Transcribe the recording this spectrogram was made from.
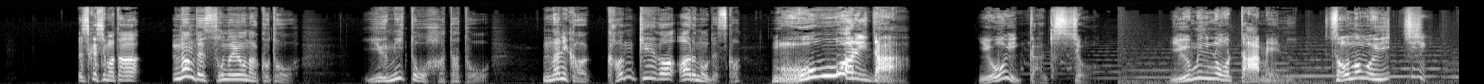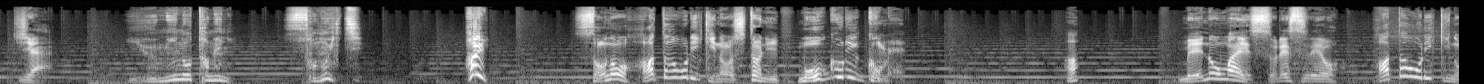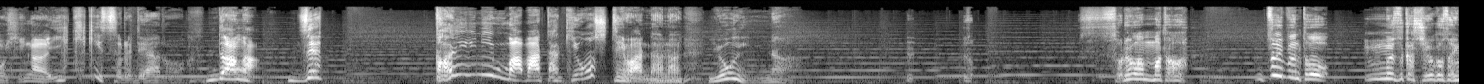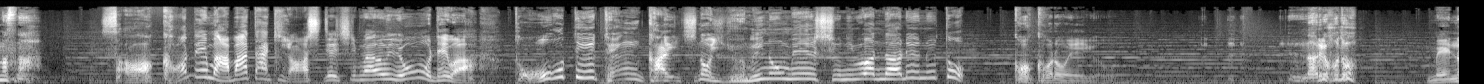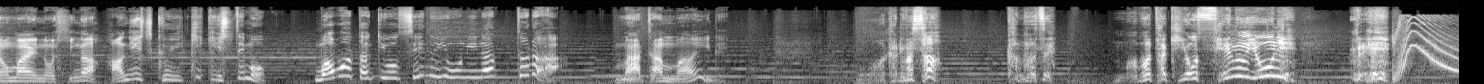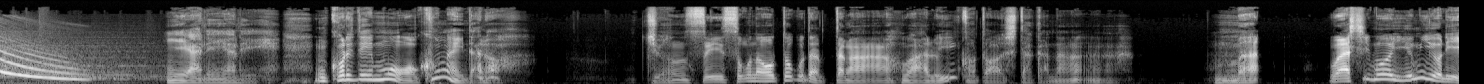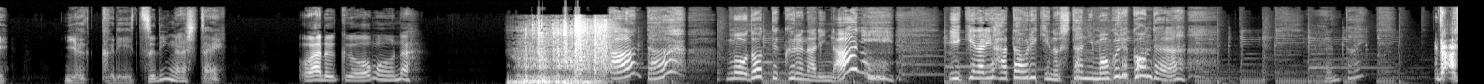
しかしまたなんでそのようなことを？弓と旗と何か関係があるのですか？もう終わりだ。よいか騎将弓のために。その1じゃ弓のために。その1はい。その旗織り機の下に潜り込め。は？目の前すれすれを旗織り機の火が行き来するであろう。だが絶対にまばたきをしてはならん。よいなそそれはまた随分と難しゅうございますな。そこでまばたきをしてしまうようでは到底天下一の弓の名手にはなれぬと心得よなるほど。目の前の火が激しく行き来してもまばたきをせぬようになったらまた参れ。わかりました。必ずまばたきをせぬように。やれやれ。これでもう来ないだろう。純粋そうな男だったが悪いことをしたかな。まわしも弓よりゆっくり釣りがしたい。悪く思うな。あんた戻ってくるなり何？いきなり旗織り機の下に潜り込んで。変態？だ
